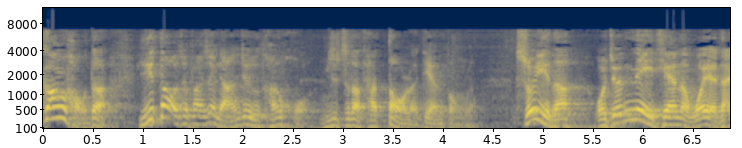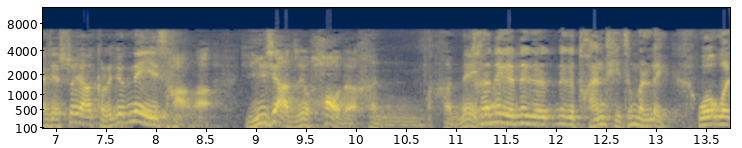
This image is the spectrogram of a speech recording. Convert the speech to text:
刚好的，一到就发现两人就有团火，你就知道他到了巅峰了。所以呢，我觉得那一天呢，我也担心虽然可能就那一场啊，一下子就耗得很很那个。他那个那个那个团体这么累，我我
